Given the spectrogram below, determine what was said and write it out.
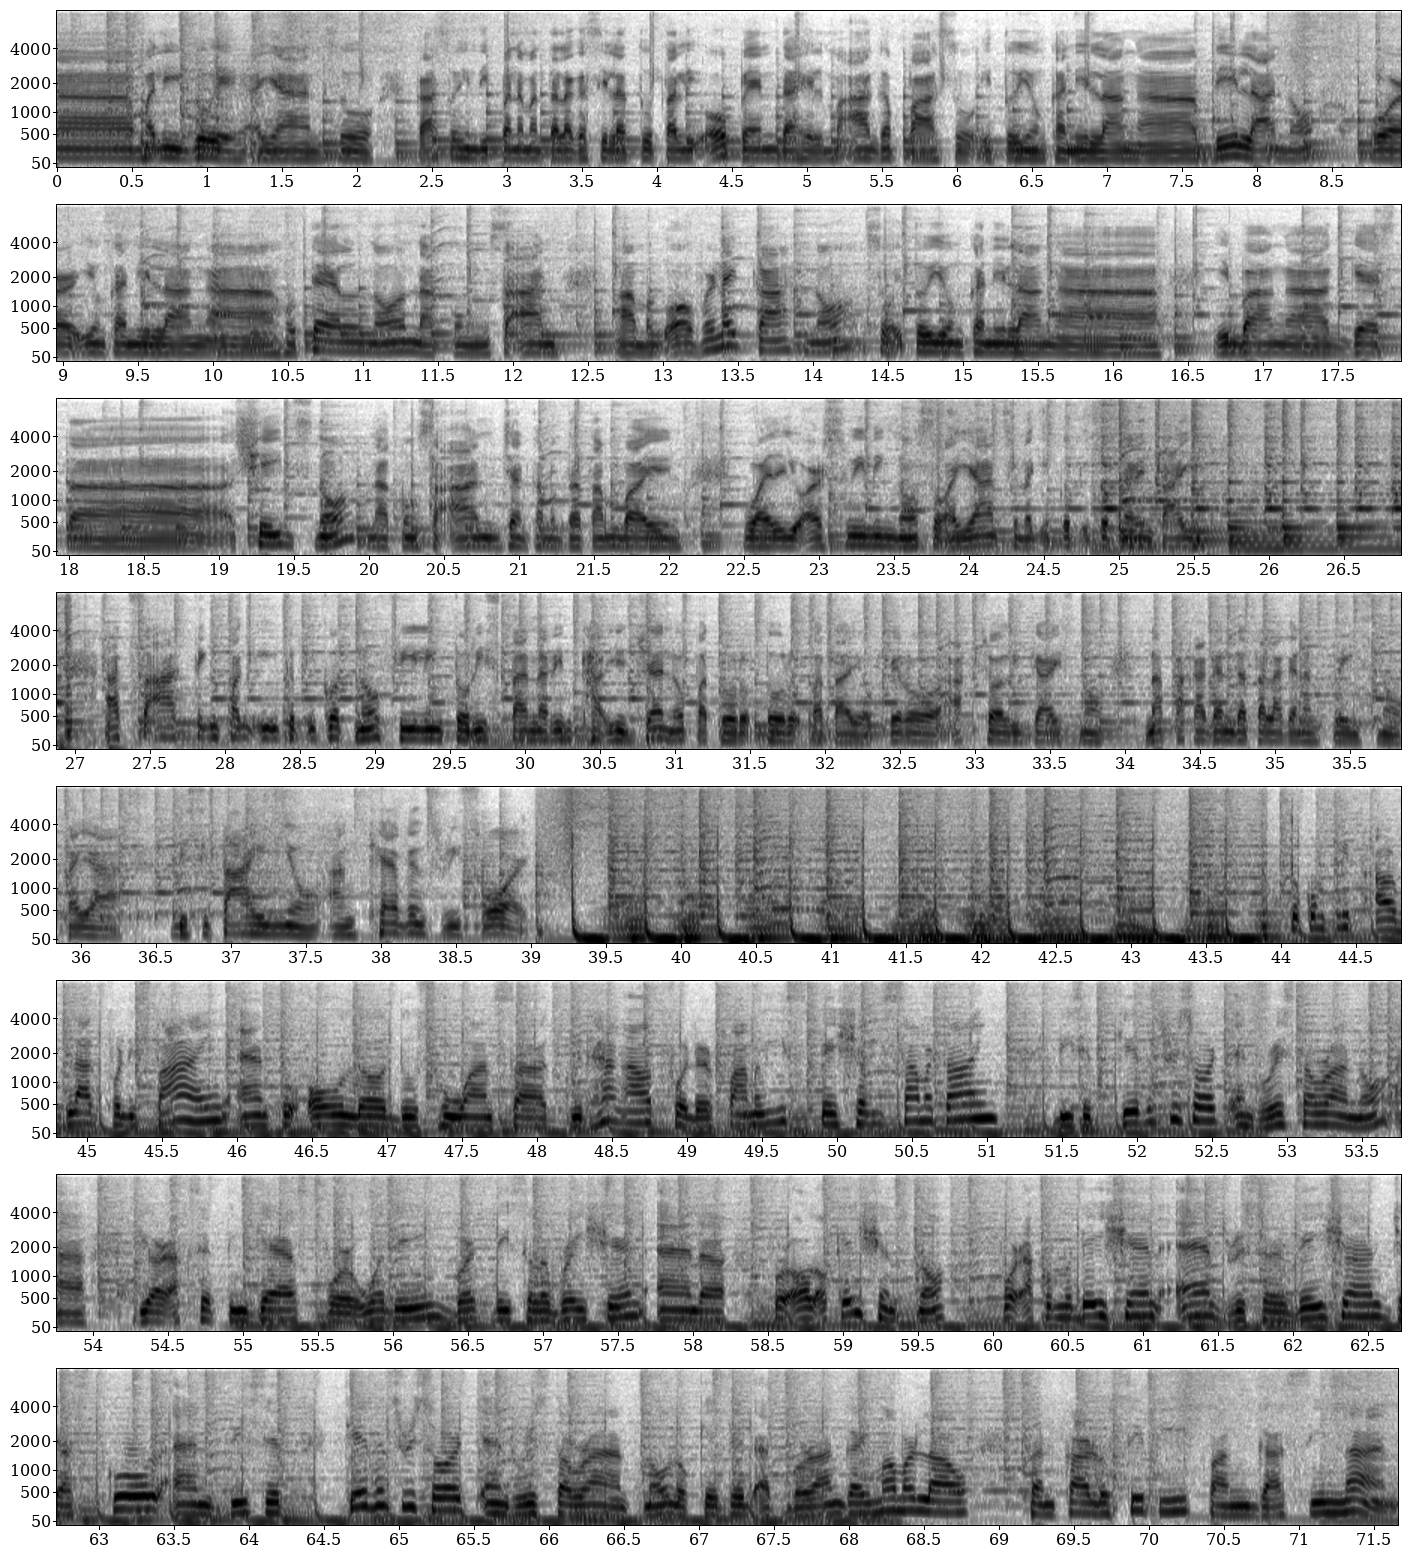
maligo eh. Ayan so kaso hindi pa naman talaga sila totally open dahil maaga pa. So ito yung kanilang ah, villa no? Or yung kanilang ah, hotel no? Na kung saan ah, mag-overnight ka no? So ito yung kanilang ah, ibang ah, guest ah, shades no? Na kung saan diyan ka magtatambay while you are swimming no? So ayan so nag-ikot-ikot na rin tayo at sa ating pag-iikot-ikot, no, feeling turista na rin tayo dyan, no, paturo-turo pa tayo. Pero actually guys, no, napakaganda talaga ng place, no, kaya bisitahin nyo ang Kevin's Resort. To complete our vlog for this time and to all uh, those who want a good hangout for their families, especially summertime, visit Kevin's Resort and Restaurant. No? Uh, they are accepting guests for wedding, birthday celebration, and uh, for all occasions. No, for accommodation and reservation, just call and visit Kevin's Resort and Restaurant. No, located at Barangay Mamarlao, San Carlos City, Pangasinan.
